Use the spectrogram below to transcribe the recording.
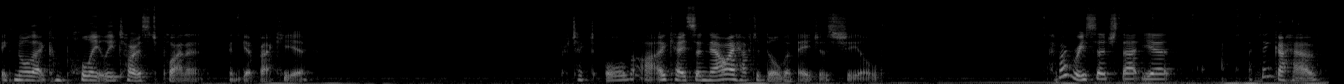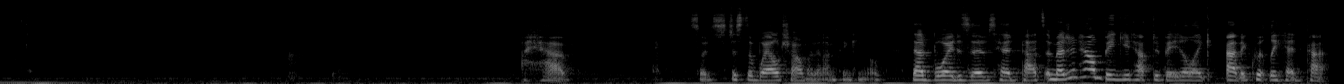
Ignore that completely toast planet and get back here. Protect all the... Okay, so now I have to build an Aegis shield. Have I researched that yet? I think I have. I have. So it's just the whale charmer that I'm thinking of. That boy deserves head pats. Imagine how big you'd have to be to like adequately head pat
